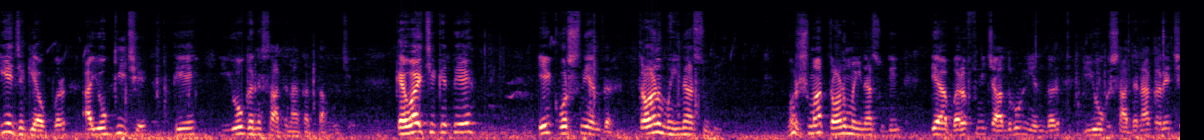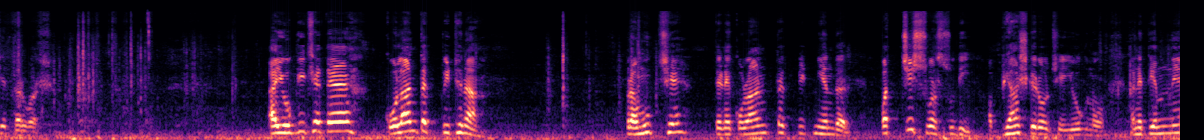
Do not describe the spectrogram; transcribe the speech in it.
એ જગ્યા ઉપર આ યોગી છે તે યોગ અને સાધના કરતા હોય છે. કહેવાય છે કે તે એક વર્ષની અંદર ત્રણ મહિના સુધી વર્ષમાં ત્રણ મહિના સુધી તે આ બરફની ચાદરોની અંદર યોગ સાધના કરે છે દર વર્ષે. આ યોગી છે તે કોલાંતક પીઠના પ્રમુખ છે. તેણે કોલાંતક પીઠની અંદર પચીસ વર્ષ સુધી અભ્યાસ કર્યો છે યોગનો અને તેમને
